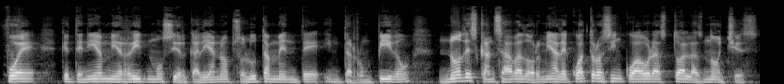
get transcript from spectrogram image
fue que tenía mi ritmo circadiano absolutamente interrumpido, no descansaba, dormía de 4 a 5 horas todas las noches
